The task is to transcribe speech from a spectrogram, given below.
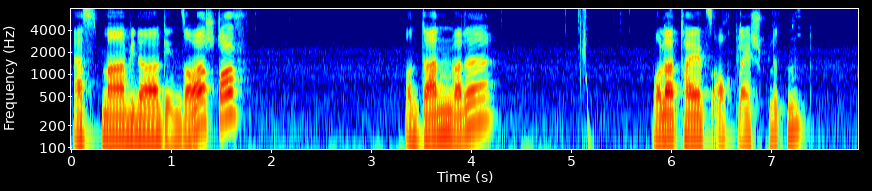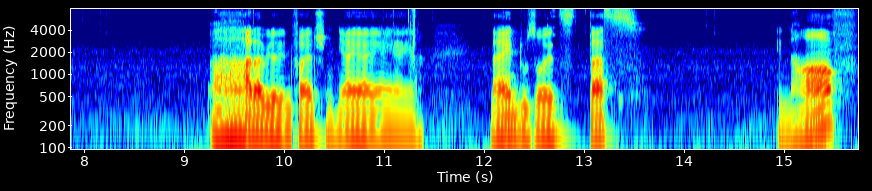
Erstmal wieder den Sauerstoff. Und dann, warte. Volatiles auch gleich splitten. Ah, da wieder den falschen. Ja, ja, ja, ja, ja. Nein, du sollst das in Half.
